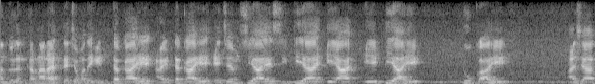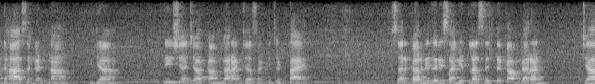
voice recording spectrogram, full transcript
आंदोलन करणार आहेत. त्याच्यामध्ये इंटक आहे आयटक आहे एच एम सी आहे C T I A I A T आहे टूक आहे. अशा दहा संघटना की ज्या देशाच्या कामगारांच्यासाठी झटत आहेत सरकारने जरी सांगितलं असेल तर कामगारां च्या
